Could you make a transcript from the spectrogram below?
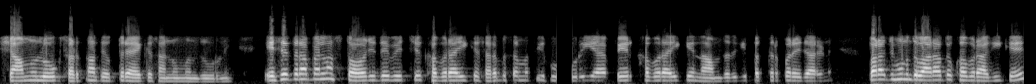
ਸ਼ਾਮ ਨੂੰ ਲੋਕ ਸੜਕਾਂ ਤੇ ਉਤਰ ਆਏ ਕਿ ਸਾਨੂੰ ਮਨਜ਼ੂਰ ਨਹੀਂ। ਇਸੇ ਤਰ੍ਹਾਂ ਪਹਿਲਾਂ ਸਤੌਜ ਦੇ ਵਿੱਚ ਖਬਰ ਆਈ ਕਿ ਸਰਬਸੰਮਤੀ ਹੋ ਰਹੀ ਹੈ ਫਿਰ ਖਬਰ ਆਈ ਕਿ ਨਾਮਜ਼ਦਗੀ ਪੱਤਰ ਭਰੇ ਜਾ ਰਹੇ ਨੇ। ਪਰ ਅੱਜ ਹੁਣ ਦੁਬਾਰਾ ਤੋਂ ਖਬਰ ਆ ਗਈ ਕਿ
